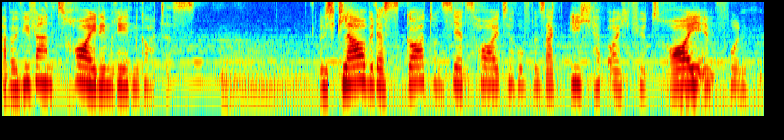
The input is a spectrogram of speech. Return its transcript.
Aber wir waren treu dem Reden Gottes. Und ich glaube, dass Gott uns jetzt heute ruft und sagt, ich habe euch für treu empfunden.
